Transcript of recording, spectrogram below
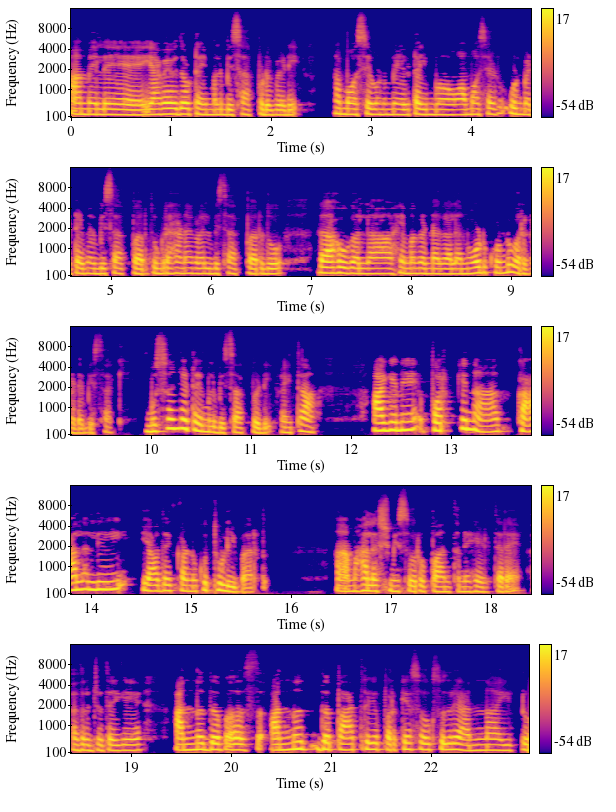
ಆಮೇಲೆ ಯಾವ್ಯಾವುದೋ ಟೈಮಲ್ಲಿ ಬಿಸಾಕ್ಬಿಡಬೇಡಿ. ಅಮಾವಾಸ್ಯೆ, ಹುಣ್ಣಿಮೆ ಟೈಮು, ಅಮಾವಾಸ್ಯೆ, ಹುಣ್ಣಿಮೆ ಟೈಮಲ್ಲಿ ಬಿಸಾಕಬಾರ್ದು, ಗ್ರಹಣಗಳಲ್ಲಿ ಬಿಸಾಕಬಾರ್ದು, ರಾಹುಗಾಲ, ಹೆಮಗಂಡಗಾಲ ನೋಡಿಕೊಂಡು ಹೊರಗಡೆ ಬಿಸಾಕಿ. ಮುಸ್ಸಂಜೆ ಟೈಮಲ್ಲಿ ಬಿಸಾಕಬೇಡಿ, ಆಯಿತಾ? ಹಾಗೆಯೇ ಪೊರ್ಕೆನ ಕಾಲಲ್ಲಿ ಯಾವುದೇ ಕಾರಣಕ್ಕೂ ತುಳಿಬಾರ್ದು. ಮಹಾಲಕ್ಷ್ಮಿ ಸ್ವರೂಪ ಅಂತಲೂ ಹೇಳ್ತಾರೆ. ಅದ್ರ ಜೊತೆಗೆ ಅನ್ನದ ಅನ್ನದ ಪಾತ್ರೆಗೆ ಪರಕೆ ಸೋಗಿಸಿದ್ರೆ ಅನ್ನ ಇಟ್ಟು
